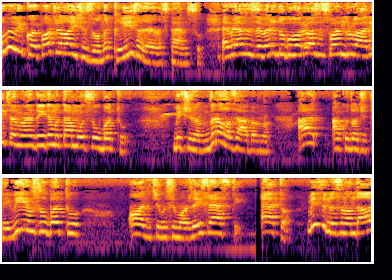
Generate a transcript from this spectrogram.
Uveliko je počela i sezona klizanja na Spensu. Evo ja sam se već dogovorila sa svojim drugaricama da idemo tamo u subotu. Biće nam vrlo zabavno. A ako dođete i vi u subotu, onda ćemo se možda i sresti. Eto, mislim da sam vam dala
